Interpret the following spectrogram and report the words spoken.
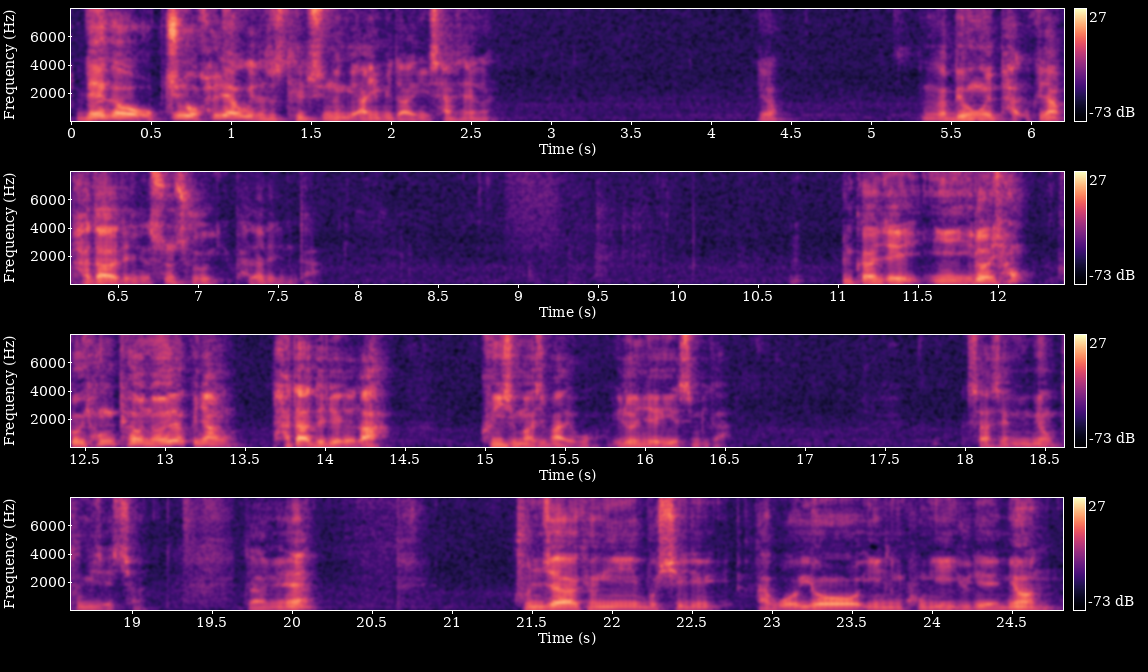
내가 억지로 하려고 해서 될 수 있는 게 아닙니다. 이 사생은. 그죠? 그러니까 명을 그냥 받아들인다. 순수 받아들인다. 그러니까 이제 이, 이런 형, 그 형편을 그냥 받아들여라. 근심하지 말고 이런 얘기겠습니다. 사생유명 부기제천. 그 다음에 군자 경이 무시하고 여인공이 유례면 예,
